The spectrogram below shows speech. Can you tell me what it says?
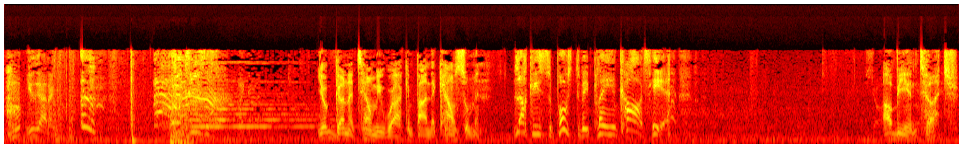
Huh? You gotta... Oh, You're gonna tell me where I can find the councilman. Lucky's supposed to be playing cards here. I'll be in touch.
